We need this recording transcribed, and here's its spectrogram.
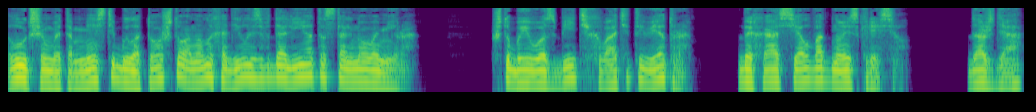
Лучшим в этом месте было то, что оно находилось вдали от остального мира. Чтобы его сбить, хватит и ветра. ДХ сел в одно из кресел. Дождя.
